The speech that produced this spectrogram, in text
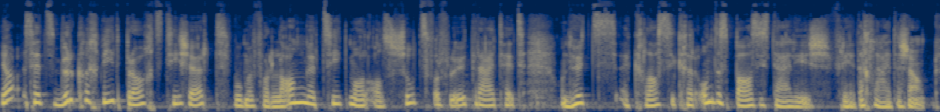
Ja, es hat es wirklich weit gebracht, das T-Shirt, wo man vor langer Zeit mal als Schutz vor Flöhe hat und heute ein Klassiker und ein Basisteil ist für jeden Kleiderschrank.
